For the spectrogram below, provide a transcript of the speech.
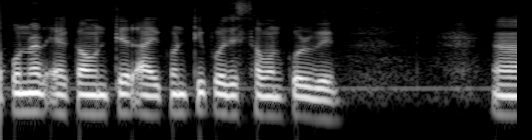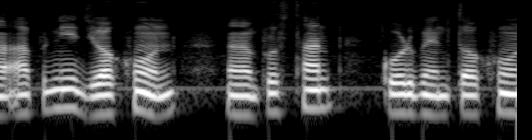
আপনার অ্যাকাউন্টের আইকনটি প্রতিস্থাপন করবে। আপনি যখন প্রস্থান করবেন তখন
